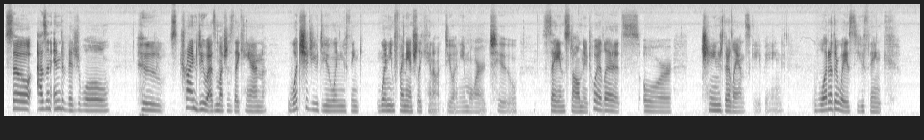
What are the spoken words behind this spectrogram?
So, as an individual who's trying to do as much as they can, what should you do when you think when you financially cannot do anymore to say, install new toilets or change their landscaping, what other ways do you think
